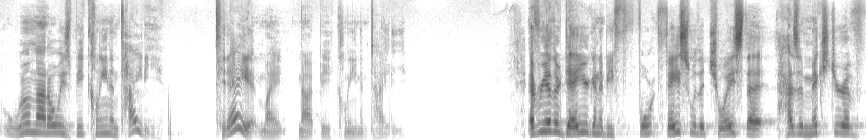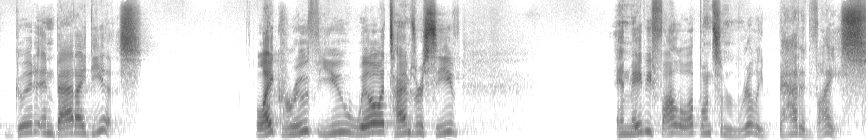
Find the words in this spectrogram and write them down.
will not always be clean and tidy. Today, it might not be clean and tidy. Every other day, you're going to be faced with a choice that has a mixture of good and bad ideas. Like Ruth, you will at times receive and maybe follow up on some really bad advice.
